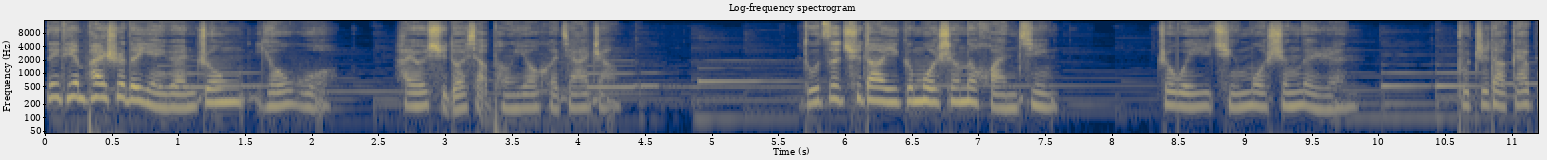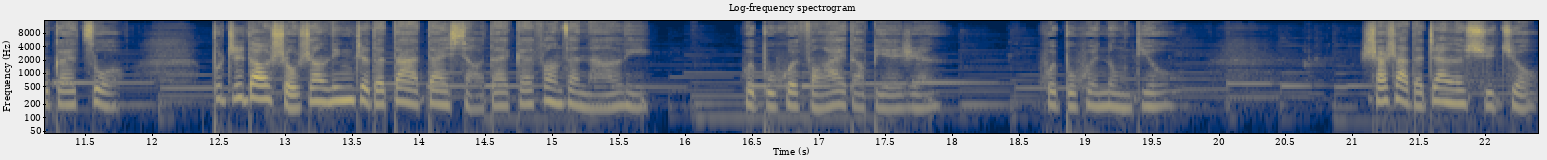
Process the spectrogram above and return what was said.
那天拍摄的演员中有我，还有许多小朋友和家长。独自去到一个陌生的环境，周围一群陌生的人，不知道该不该做。不知道手上拎着的大袋小袋该放在哪里，会不会妨碍到别人？会不会弄丢？傻傻的站了许久，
